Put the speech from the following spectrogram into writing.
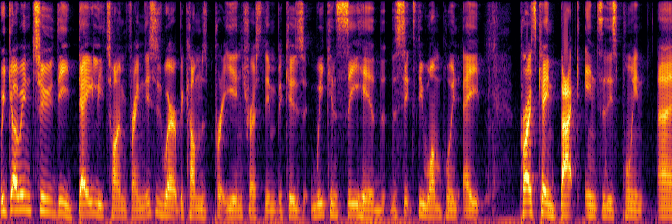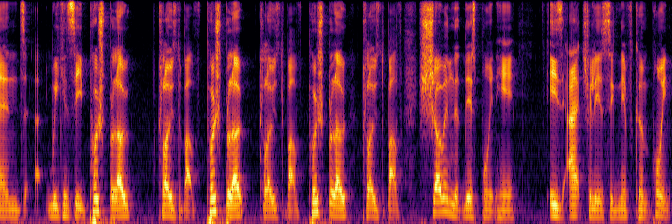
We go into the daily time frame. This is where it becomes pretty interesting because we can see here that the 61.8 price came back into this point, and we can see push below, closed above, push below, closed above, push below, closed above, showing that this point here is actually a significant point.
